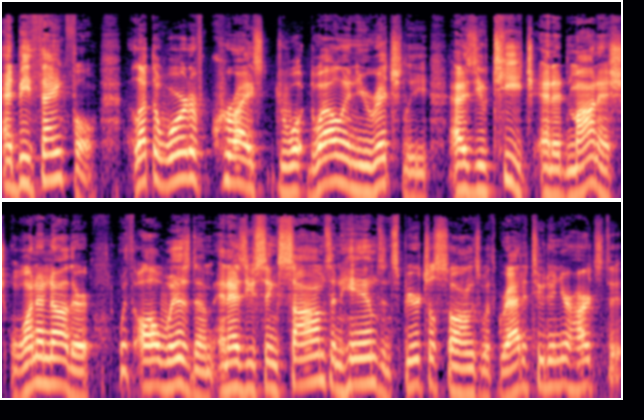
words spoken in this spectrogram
And be thankful. Let the word of christ dwell in you richly as you teach and admonish one another with all wisdom. And as you sing psalms and hymns and spiritual songs with gratitude in your hearts to,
